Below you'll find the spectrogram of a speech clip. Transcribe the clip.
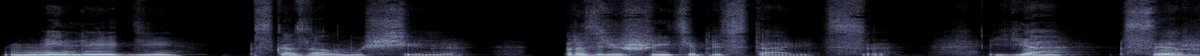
"Миледи", сказал мужчина. Разрешите представиться. Я сэр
